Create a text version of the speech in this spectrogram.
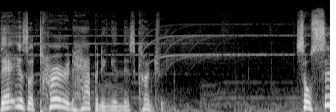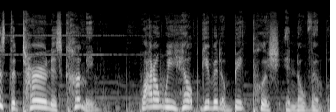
There is a turn happening in this country. So, since the turn is coming, why don't we help give it a big push in November?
